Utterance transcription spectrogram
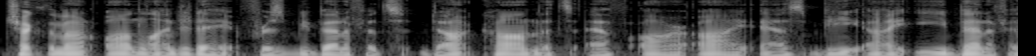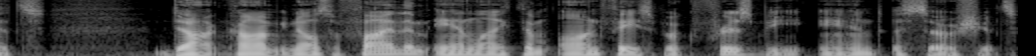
Check them out online today at frisbiebenefits.com. That's F R I S B I E benefits.com. You can also find them and like them on Facebook, Frisbie and Associates.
